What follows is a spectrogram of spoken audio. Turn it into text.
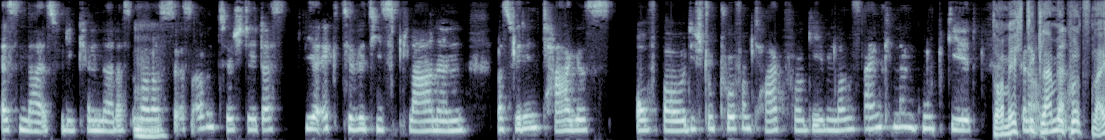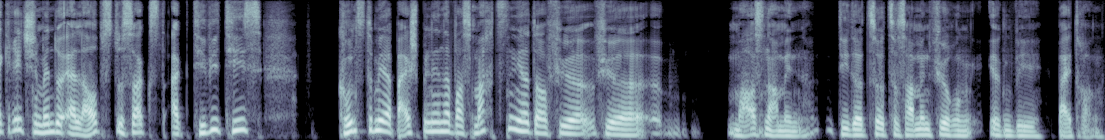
essen da ist für die Kinder, dass immer Mhm. was zu essen auf dem Tisch steht, dass wir Activities planen, dass wir den Tagesaufbau, die Struktur vom Tag vorgeben, dass es allen Kindern gut geht. Da möchte ich Genau, gleich mal kurz reingrätschen, wenn du erlaubst, du sagst Activities. Kannst du mir ein Beispiel nennen, was macht's denn ja da für, für äh, Maßnahmen, die da zur Zusammenführung irgendwie beitragen?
